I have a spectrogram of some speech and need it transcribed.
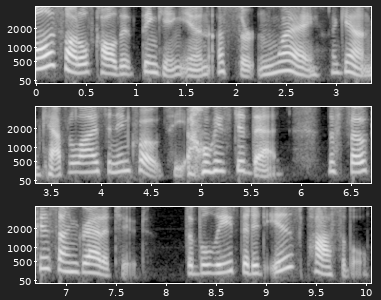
Wallace Wattles called it thinking in a certain way. Again, capitalized and in quotes. He always did that. The focus on gratitude, the belief that it is possible,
